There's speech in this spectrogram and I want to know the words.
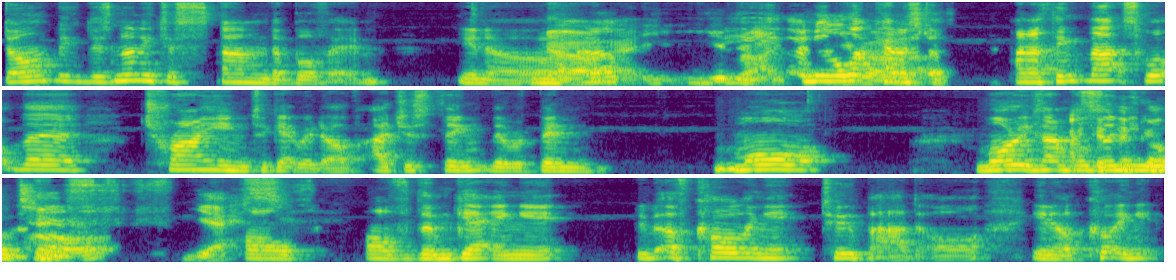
Don't be. There's no need to stand above him. You know, no, you're right, and all that kind right. of stuff. And I think that's what they're trying to get rid of. I just think there have been more more examples than you would yes. of of them getting it of calling it too bad or you know cutting it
